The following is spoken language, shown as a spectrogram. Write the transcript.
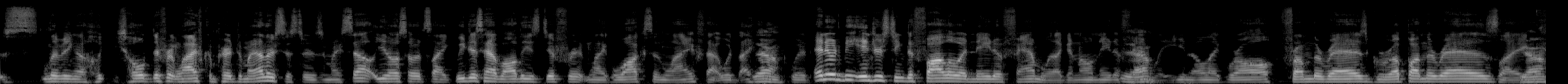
is living a whole different life compared to my other sisters and myself you know so it's like we just have all these different like walks in life that would i Yeah. think would and it would be interesting to follow a native family like an all native Yeah. family you know like we're all from the res grew up on the res like yeah.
